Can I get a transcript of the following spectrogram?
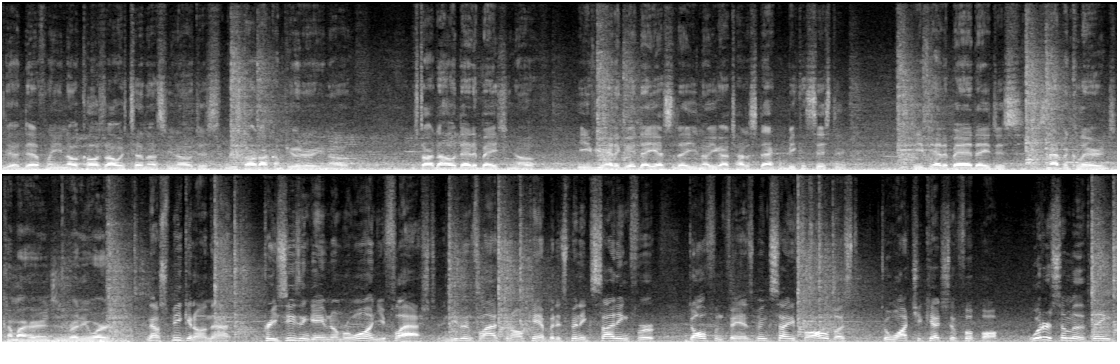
Yeah, definitely. You know, coach always telling us, you know, just restart our computer. You know, restart the whole database. You know, if you had a good day yesterday, you know, you got to try to stack and be consistent. If you had a bad day, just snap and clear and just come out here and just ready to work. Now, speaking on that, preseason game number one, you flashed, and you've been flashing all camp, but it's been exciting for Dolphin fans, it's been exciting for all of us to watch you catch the football. What are some of the things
